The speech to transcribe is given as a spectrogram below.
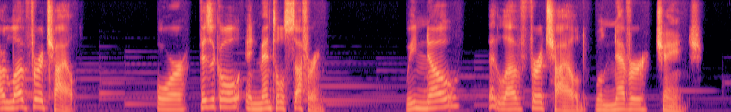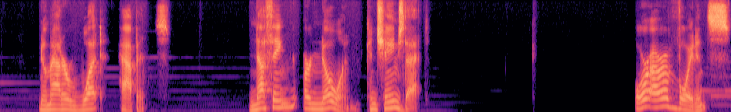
our love for a child, or physical and mental suffering. We know that love for a child will never change, no matter what happens. Nothing or no one can change that. Or our avoidance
